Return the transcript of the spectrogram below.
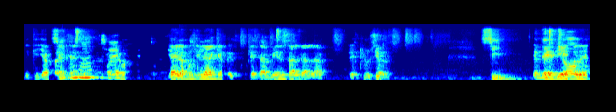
De que ya, ya hay la posibilidad de que, también salga la exclusión. Sí. Dependiendo del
